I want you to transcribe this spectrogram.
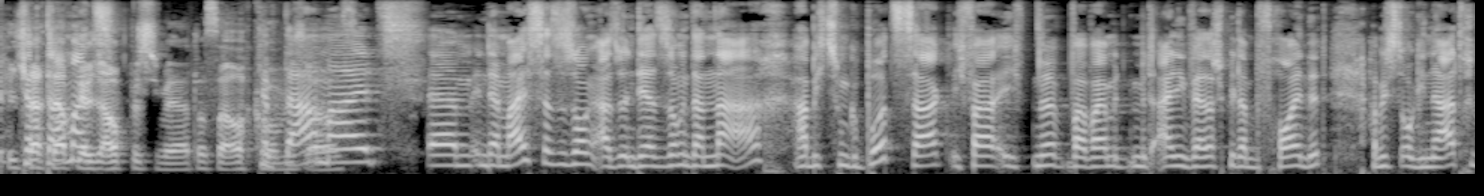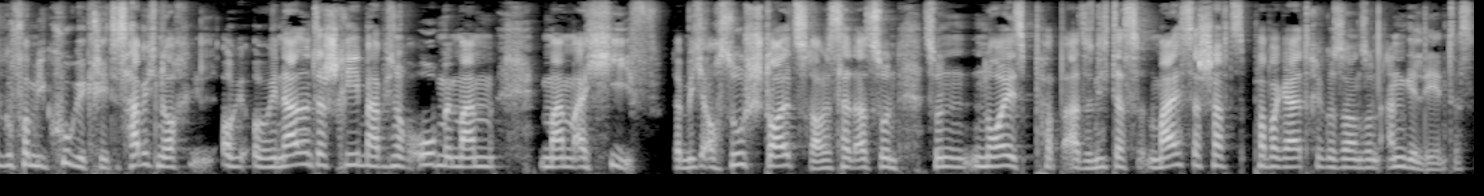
Ich, Ich hab ihr damals- auch beschwert. Das sah auch Ich habe komisch aus. damals ähm, in der Meistersaison, also in der Saison danach, habe ich zum Geburtstag, ich war, ich ne, war, war mit, mit einigen Werder-Spielern befreundet, habe ich das Originaltrikot von Miku gekriegt. Das habe ich noch or- original unterschrieben, habe ich noch oben in meinem, in meinem Archiv. Da bin ich auch so stolz drauf. Das ist halt also so ein, so ein neues, Pap also nicht das Meisterschafts-Papagei-Trikot, sondern so ein angelehntes.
